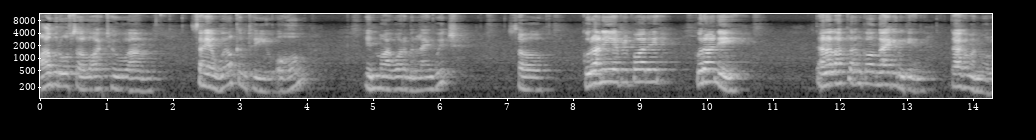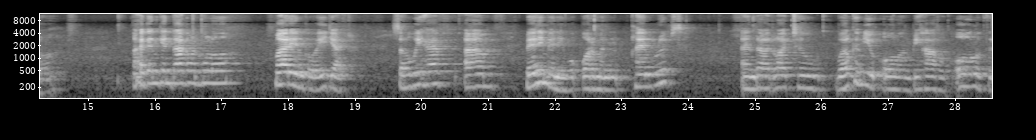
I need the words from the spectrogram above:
I would also like to um, say a welcome to you all in my Wardaman language. So, Gurani everybody, Gurani. Dana ko ngaigen dagaman molo. Agan gen dagaman mulo marin ko ijat. So we have um, many, many Wardaman clan groups and I'd like to welcome you all on behalf of all of the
